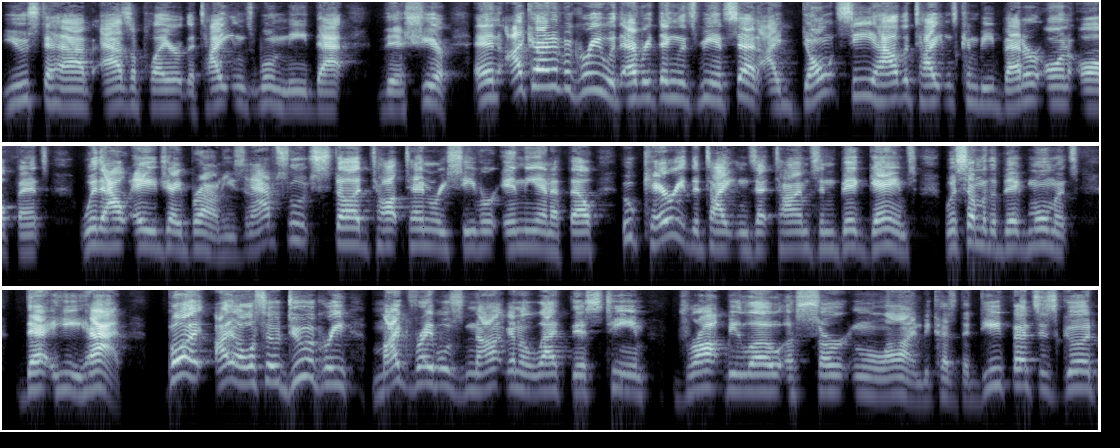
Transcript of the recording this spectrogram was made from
used to have as a player. The Titans will need that this year. And I kind of agree with everything that's being said. I don't see how the Titans can be better on offense without AJ Brown. He's an absolute stud top 10 receiver in the NFL who carried the Titans at times in big games with some of the big moments that he had. But I also do agree Mike Vrabel's not going to let this team drop below a certain line because the defense is good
